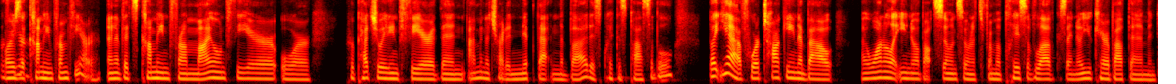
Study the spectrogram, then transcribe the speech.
Or, or is it coming from fear? And if it's coming from my own fear or perpetuating fear, then I'm going to try to nip that in the bud as quick as possible. But yeah, if we're talking about, I want to let you know about so and so, and it's from a place of love because I know you care about them, and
